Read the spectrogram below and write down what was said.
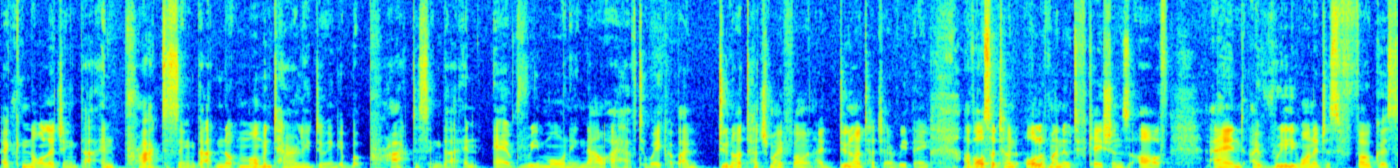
acknowledging that and practicing that not momentarily doing it but practicing that. And every morning now i have to wake up. I do not touch my phone. I do not touch everything. I've also turned all of my notifications off. And i really want to just focus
